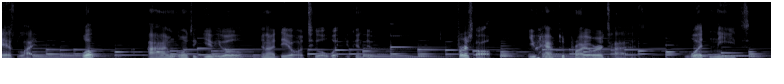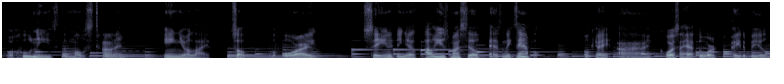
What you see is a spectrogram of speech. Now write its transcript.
as life. Well, I'm going to give you a, an idea or two of what you can do. First off, you have to prioritize what needs or who needs the most time in your life. So, before I say anything else, I'll use myself as an example. Okay, I of course I have to work to pay the bills.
